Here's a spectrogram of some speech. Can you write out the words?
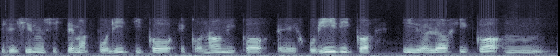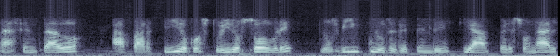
es decir, un sistema político, económico, eh, jurídico, ideológico, mm, asentado a partir o construido sobre los vínculos de dependencia personal,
